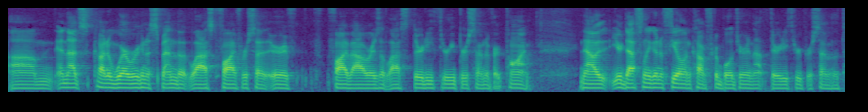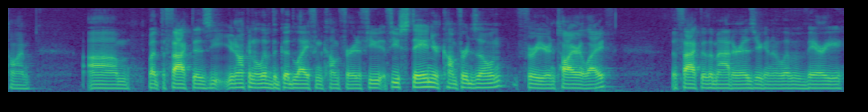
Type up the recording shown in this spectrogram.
um, and that's kind of where we're going to spend the last 5% or five hours that last 33% of our time. Now, you're definitely going to feel uncomfortable during that 33% of the time. Um, but the fact is, you're not going to live the good life in comfort. If you, if you stay in your comfort zone for your entire life, the fact of the matter is you're going to live a very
